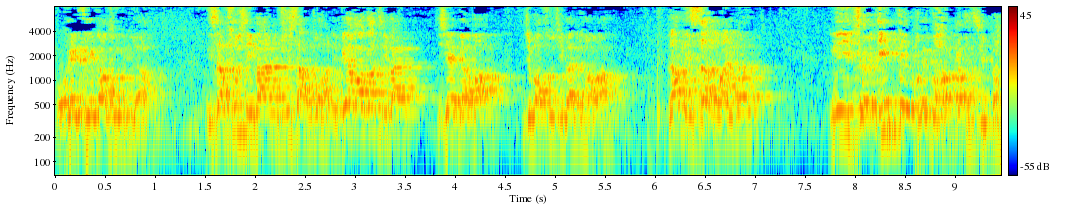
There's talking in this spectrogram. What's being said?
我可以直接告诉你的，你上初级班你去上就好，你不要报高级班，你现在不要报，你就报初级班就好了。然后你上完呢，你就一定会报高级班。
